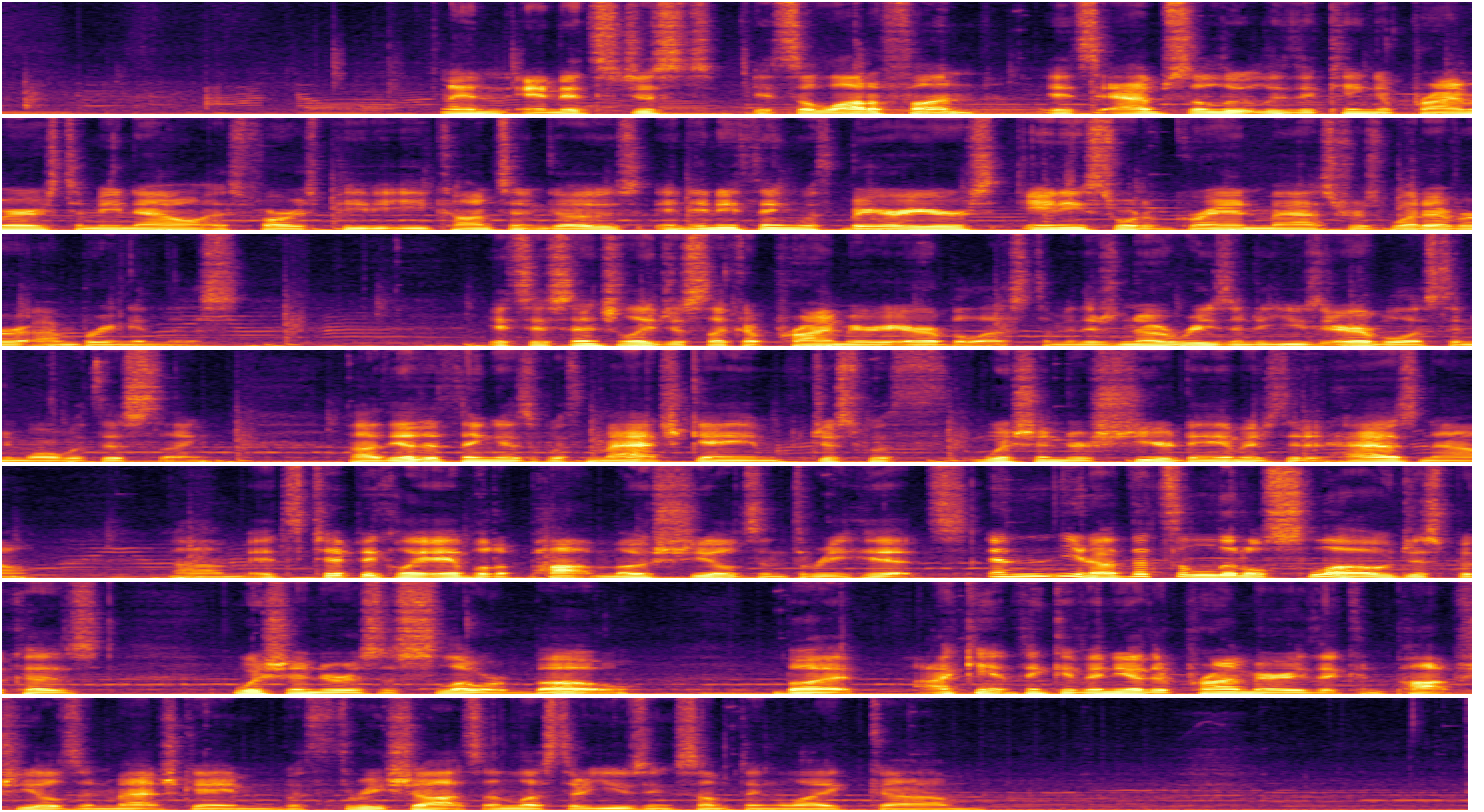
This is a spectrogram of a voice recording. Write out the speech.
and and it's just it's a lot of fun. It's absolutely the king of primaries to me now as far as PVE content goes. In anything with barriers, any sort of grandmasters, whatever, I'm bringing this. It's essentially just like a primary Arbalest. I mean, there's no reason to use Arbalest anymore with this thing. Uh, the other thing is with match game, just with Wishender's sheer damage that it has now, um, it's typically able to pop most shields in three hits. And, you know, that's a little slow just because Wishender is a slower bow. But I can't think of any other primary that can pop shields in match game with three shots unless they're using something like um,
